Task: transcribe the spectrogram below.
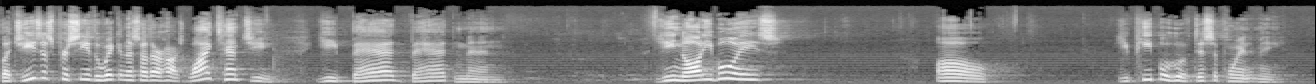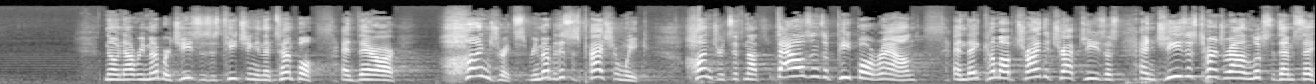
But Jesus perceived the wickedness of their hearts. Why tempt ye, ye bad, bad men? Ye naughty boys. Oh, ye people who have disappointed me. No, now remember, Jesus is teaching in the temple, and there are hundreds. Remember, this is Passion Week. Hundreds, if not thousands of people around, and they come up trying to trap Jesus, and Jesus turns around and looks at them and say,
